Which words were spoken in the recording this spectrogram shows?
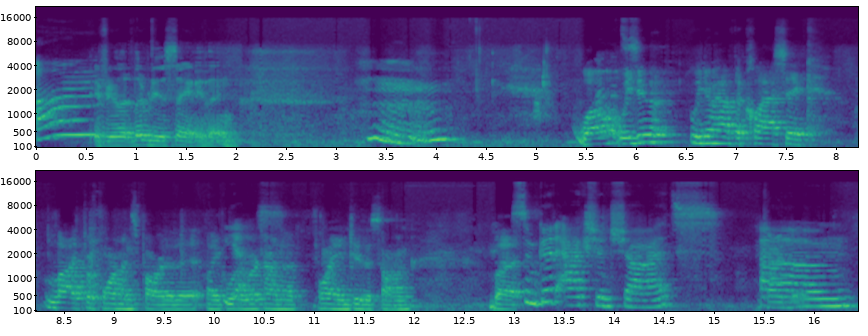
Um, If you're at liberty to say anything. Hmm. Well, we do we do have the classic live performance part of it, like where we're kind of playing to the song. But some good action shots. Kind of. Um,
